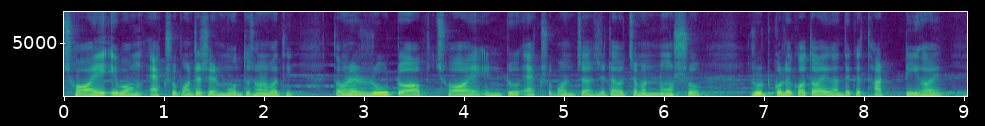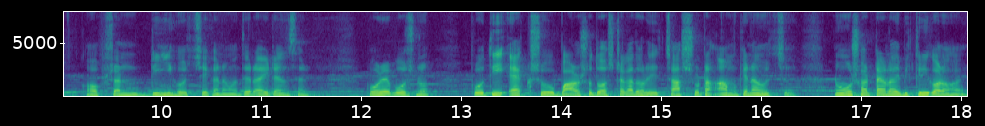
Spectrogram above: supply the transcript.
ছয় এবং একশো পঞ্চাশের মধ্য সমানুপাতি। তার মানে রুট অফ ছয় ইন্টু একশো পঞ্চাশ, যেটা হচ্ছে আমার নশো। রুট করলে কত হয় এখান থেকে? থার্টি হয়। অপশান ডি হচ্ছে এখানে আমাদের রাইট অ্যান্সার পরের প্রশ্ন, প্রতি একশো বারোশো দশ টাকা ধরে চারশোটা আম কেনা হচ্ছে। নশো ষাট টাকায় বিক্রি করা হয়।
